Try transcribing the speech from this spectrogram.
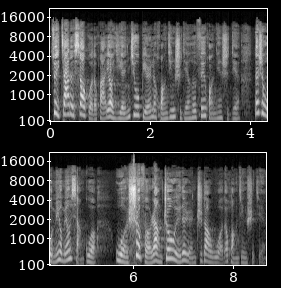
最佳的效果的话，要研究别人的黄金时间和非黄金时间。但是我们有没有想过，我是否让周围的人知道我的黄金时间？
